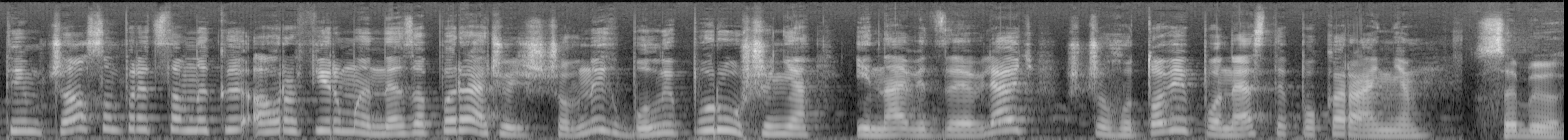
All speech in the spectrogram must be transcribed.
Тим часом представники агрофірми не заперечують, що в них були порушення, і навіть заявляють, що готові понести покарання. Себе,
